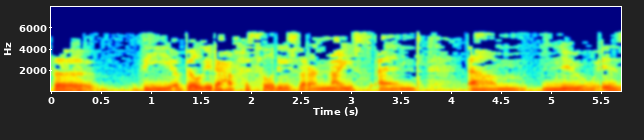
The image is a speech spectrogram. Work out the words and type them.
the the ability to have facilities that are nice and um, new is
